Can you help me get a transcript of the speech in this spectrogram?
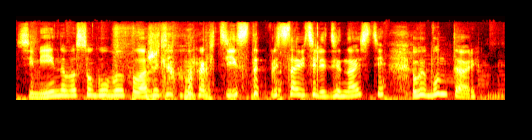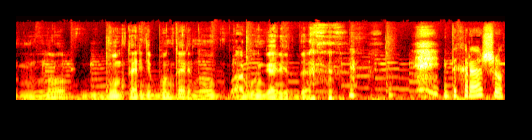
семейного сугубо, положительного артиста, представителя династии, вы бунтарь. Ну, бунтарь не бунтарь, но огонь горит, да. Это хорошо.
